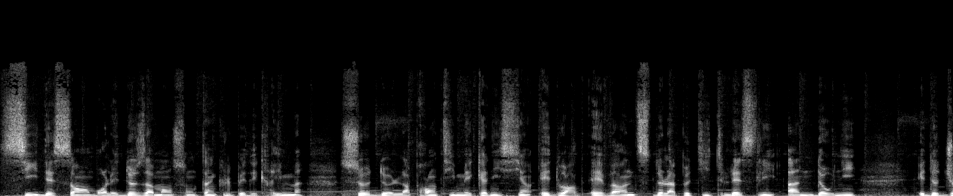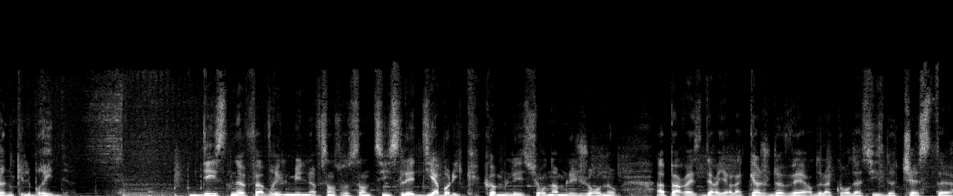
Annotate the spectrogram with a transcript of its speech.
6 décembre, les deux amants sont inculpés des crimes, ceux de l'apprenti mécanicien Edward Evans, de la petite Leslie Ann Downey et de John Kilbride. 19 avril 1966, les diaboliques, comme les surnomment les journaux, apparaissent derrière la cage de verre de la cour d'assises de Chester.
